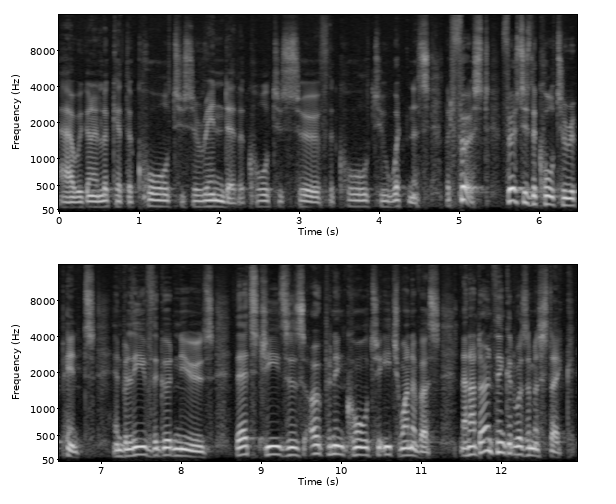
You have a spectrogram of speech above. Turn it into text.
Uh, we're going to look at the call to surrender, the call to serve, the call to witness. But first, first is the call to repent and believe the good news. That's Jesus' opening call to each one of us. And I don't think it was a mistake.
